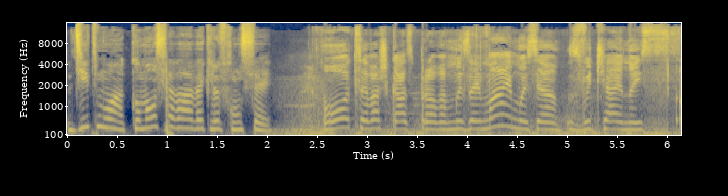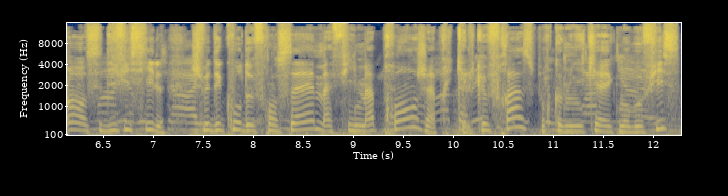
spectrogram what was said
dites-moi, comment ça va avec le français? Oh, c'est difficile. Je fais des cours de français, ma fille m'apprend, j'ai appris quelques phrases pour communiquer avec mon beau-fils.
